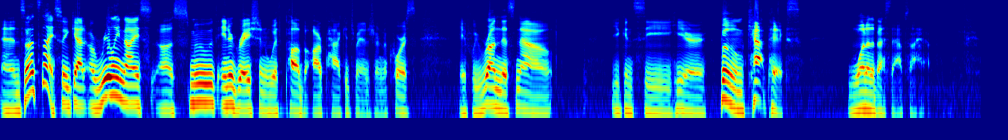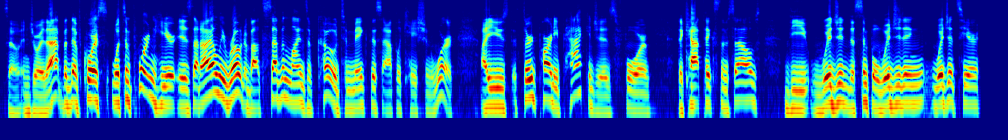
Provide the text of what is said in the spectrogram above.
And so that's nice. So you get a really nice, uh, smooth integration with Pub, our package manager. And of course, if we run this now, you can see here, boom, cat pics, one of the best apps I have. So enjoy that. But of course, what's important here is that I only wrote about seven lines of code to make this application work. I used third-party packages for the cat pics themselves, the widget, the simple widgeting widgets here,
